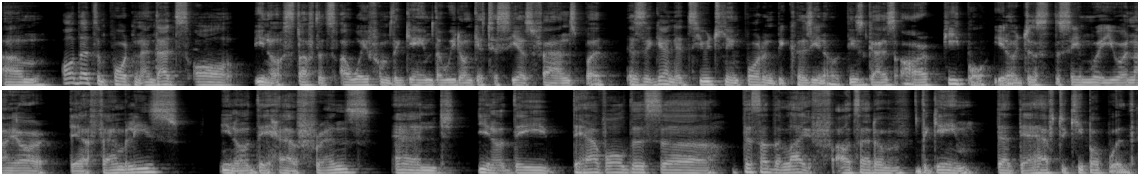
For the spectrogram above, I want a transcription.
Um, all that's important, and that's all you know stuff that's away from the game that we don't get to see as fans. But as again, it's hugely important because you know these guys are people. You know, just the same way you and I are. They have families. You know, they have friends, and you know they they have all this uh, this other life outside of the game that they have to keep up with,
